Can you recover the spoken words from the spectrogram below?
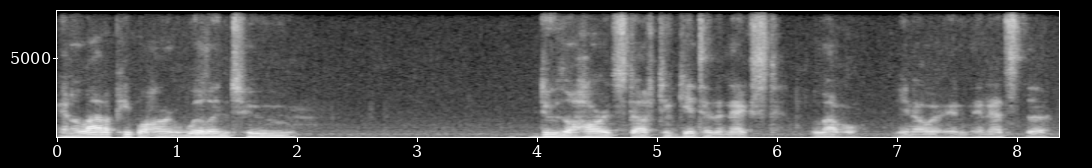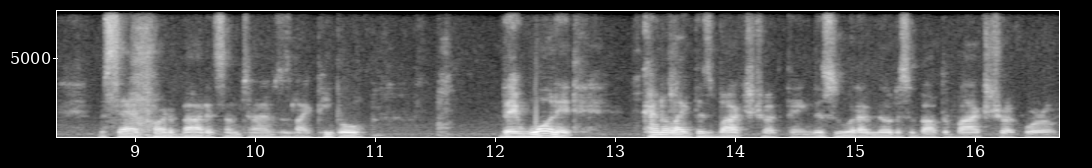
and a lot of people aren't willing to do the hard stuff to get to the next level. You know, and, and that's the the sad part about it. Sometimes is like people they want it kind of like this box truck thing. This is what I've noticed about the box truck world.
